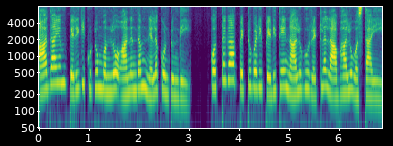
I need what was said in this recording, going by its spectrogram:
ఆదాయం పెరిగి కుటుంబంలో ఆనందం నెలకొంటుంది. కొత్తగా పెట్టుబడి పెడితే నాలుగు రెట్ల లాభాలు వస్తాయి.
